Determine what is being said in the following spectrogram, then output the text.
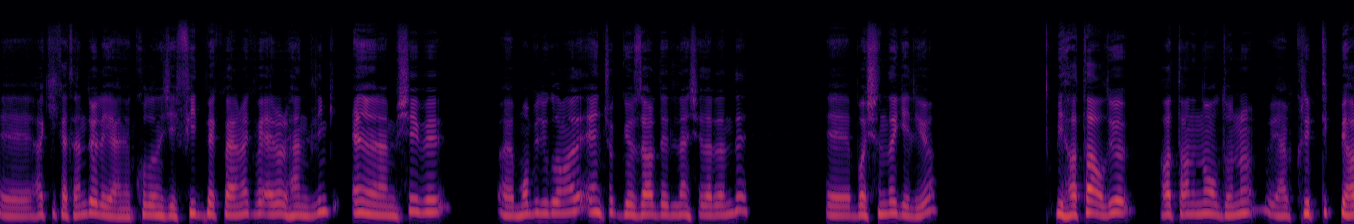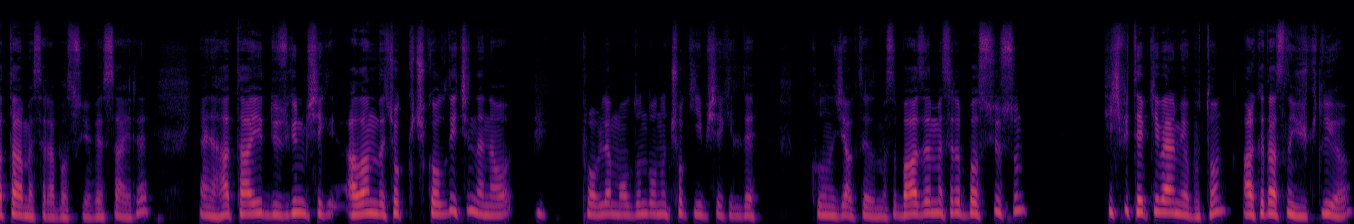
Eee, hakikaten de öyle yani. Kullanıcıya feedback vermek ve error handling en önemli şey ve, eee, mobil uygulamalarda en çok göz ardı edilen şeylerden de, eee, başında geliyor. Bir hata oluyor. Hatanın ne olduğunu yani kriptik bir hata mesela basıyor vs. Yani hatayı düzgün bir şekilde alan da çok küçük olduğu için hani o problem olduğunda onun çok iyi bir şekilde kullanıcıya aktarılması. Bazen mesela basıyorsun hiçbir tepki vermiyor buton. Arkada aslında yüklüyor.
